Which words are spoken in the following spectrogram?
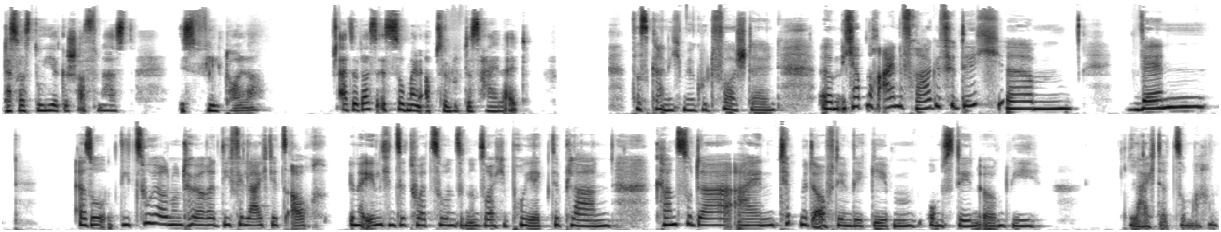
das, was du hier geschaffen hast, ist viel toller. Also das ist so mein absolutes Highlight. Das kann ich mir gut vorstellen. Ähm, ich habe noch eine Frage für dich. Ähm, wenn also die Zuhörerinnen und Hörer, die vielleicht jetzt auch in einer ähnlichen Situation sind und solche Projekte planen, kannst du da einen Tipp mit auf den Weg geben, um es denen irgendwie leichter zu machen?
